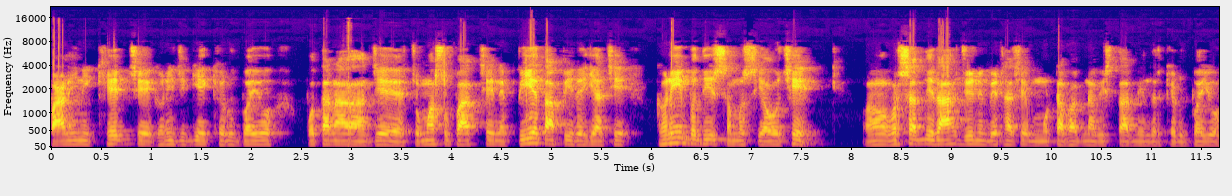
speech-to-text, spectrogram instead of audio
પાણીની ખેંચ છે, ઘણી જગ્યાએ ખેડૂત ભાઈઓ પોતાના જે ચોમાસું પાક છે એને પિયત આપી રહ્યા છે, ઘણી બધી સમસ્યાઓ છે. વરસાદની રાહ જોઈને બેઠા છે મોટાભાગના વિસ્તારની અંદર ખેડૂત ભાઈઓ.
